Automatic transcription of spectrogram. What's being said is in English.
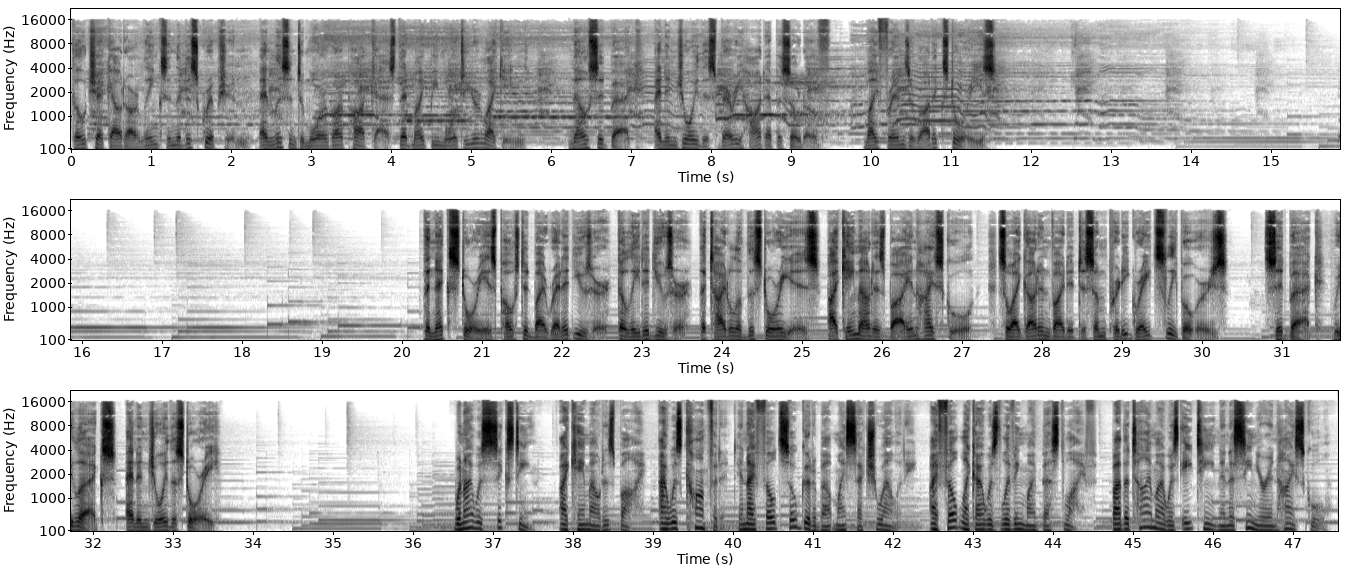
Go check out our links in the description and listen to more of our podcast that might be more to your liking. Now sit back and enjoy this very hot episode of My Friend's Erotic Stories. The next story is posted by Reddit user, deleted user. The title of the story is I came out as bi in high school, so I got invited to some pretty great sleepovers. Sit back, relax, and enjoy the story. When I was 16, I came out as bi. I was confident and I felt so good about my sexuality. I felt like I was living my best life. By the time I was 18 and a senior in high school,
